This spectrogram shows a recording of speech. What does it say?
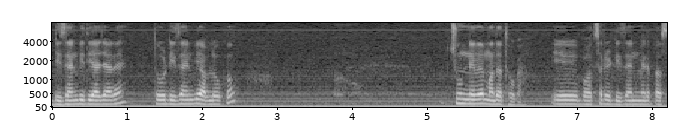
डिज़ाइन भी दिया जा रहा है। तो डिज़ाइन भी आप लोगों को चुनने में मदद होगा। ये बहुत सारे डिज़ाइन मेरे पास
